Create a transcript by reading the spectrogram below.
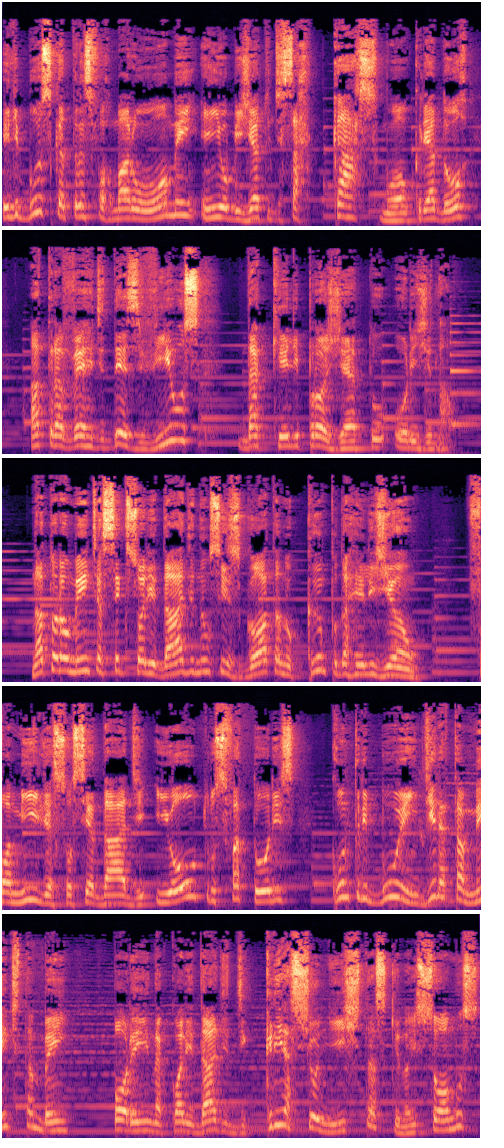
Ele busca transformar o homem em objeto de sarcasmo ao Criador através de desvios daquele projeto original. Naturalmente, a sexualidade não se esgota no campo da religião. Família, sociedade e outros fatores contribuem diretamente também. Porém, na qualidade de criacionistas que nós somos,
